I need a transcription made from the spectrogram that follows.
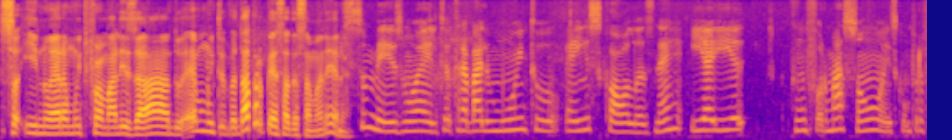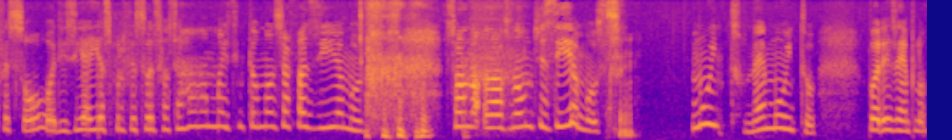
só, e não era muito formalizado. É muito, dá para pensar dessa maneira? Isso mesmo, Elton. Eu trabalho muito em escolas, né? E aí com formações, com professores, e aí as professoras falam assim, ah, mas então nós já fazíamos, só nós não dizíamos. Sim. Muito, né? Muito. Por exemplo,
